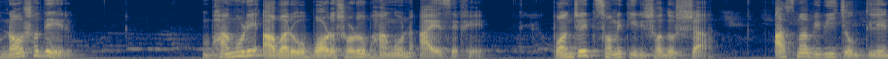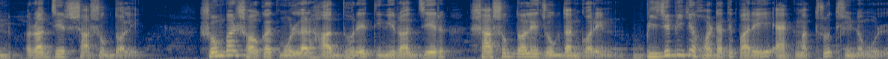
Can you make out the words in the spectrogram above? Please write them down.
নওশাদের ভাঙড়ে আবারও বড়সড় ভাঙন আইএসএফে। পঞ্চায়েত সমিতির সদস্যা আসমা বিবি যোগ দিলেন রাজ্যের শাসক দলে। সোমবার শওকাত মোল্লার হাত ধরে তিনি রাজ্যের শাসক দলে যোগদান করেন। বিজেপিকে হটাতে পারে একমাত্র তৃণমূল।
